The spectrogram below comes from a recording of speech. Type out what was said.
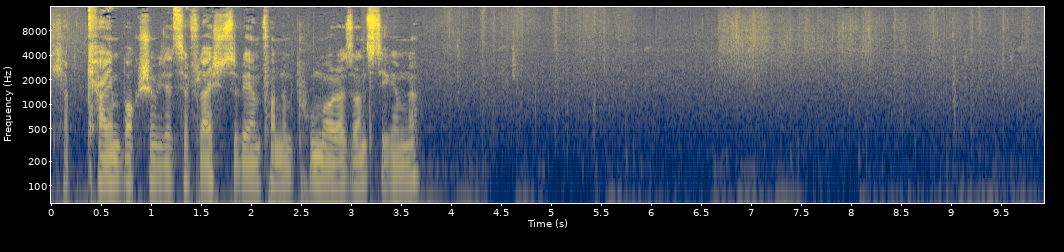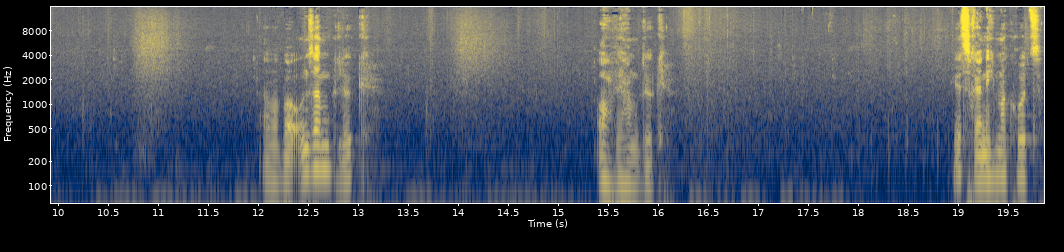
Ich habe keinen Bock, schon wieder zerfleischt zu werden von einem Puma oder sonstigem, ne? Aber bei unserem Glück... Oh, wir haben Glück. Jetzt renne ich mal kurz.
